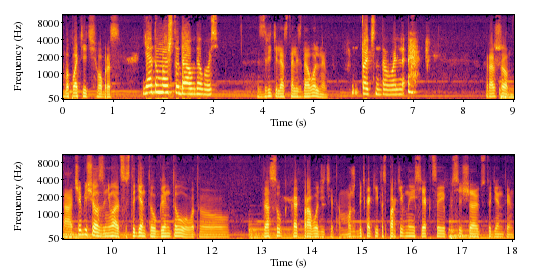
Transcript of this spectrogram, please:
воплотить образ? Я думаю, что да, удалось. Зрители остались довольны? Точно довольны. Хорошо. А чем еще занимаются студенты у ГНТУ? Вот э, досуг как проводите там? Может быть, какие-то спортивные секции посещают студенты?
